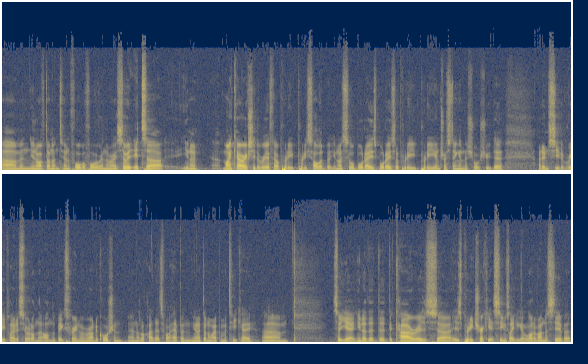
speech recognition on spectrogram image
Um, and, you know, I've done it in turn four before in the race. So it, it's, uh, you know, my car actually, the rear felt pretty pretty solid, but, you know, I saw Bourdais. Bourdais looked pretty pretty interesting in the short chute there. I didn't see the replay, I just saw it on the on the big screen when we were under caution, and it looked like that's what happened. You know, I don't know what happened with TK. Um, so yeah, you know the the, the car is uh, is pretty tricky. It seems like you get a lot of understeer, but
